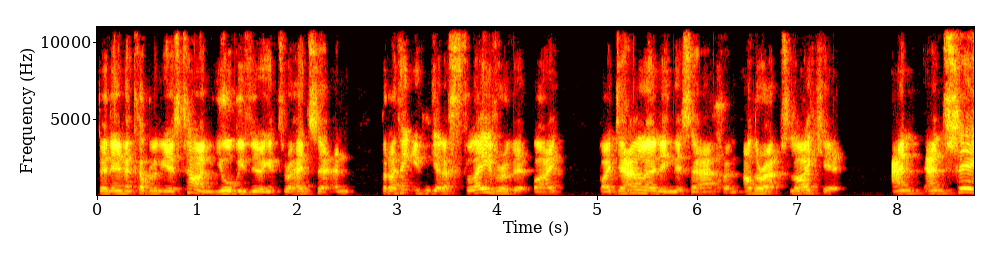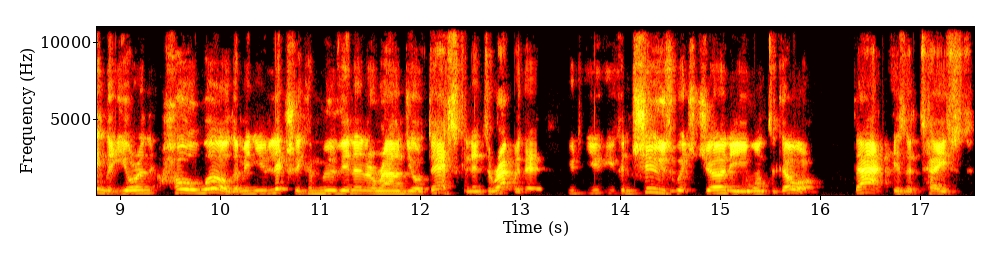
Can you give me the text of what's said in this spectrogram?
but in a couple of years' time you'll be viewing it through a headset and but I think you can get a flavor of it by by downloading this app and other apps like it and and seeing that you're in the whole world. I mean, you literally can move in and around your desk and interact with it. You, you, you can choose which journey you want to go on. That is a taste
